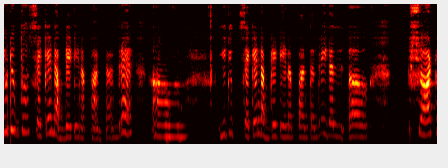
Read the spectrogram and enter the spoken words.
ಯೂಟ್ಯೂಬ್ದು ಸೆಕೆಂಡ್ ಅಪ್ಡೇಟ್ ಏನಪ್ಪ ಅಂತ ಅಂದರೆ ಯೂಟ್ಯೂಬ್ ಸೆಕೆಂಡ್ ಅಪ್ಡೇಟ್ ಏನಪ್ಪ ಅಂತಂದರೆ ಈಗ ಶಾರ್ಟ್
